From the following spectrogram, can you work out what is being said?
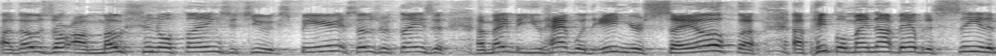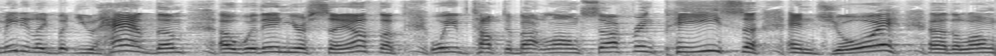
uh, those are emotional things that you experience. Those are things that uh, maybe you have within yourself. Uh, uh, people may not be able to see it immediately, but you have them uh, within yourself. we've talked about long suffering, peace, and joy. the long,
